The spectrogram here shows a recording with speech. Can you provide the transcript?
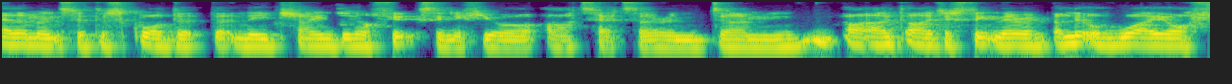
elements of the squad that, that need changing or fixing if you're Arteta. And um, I, I just think they're a little way off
